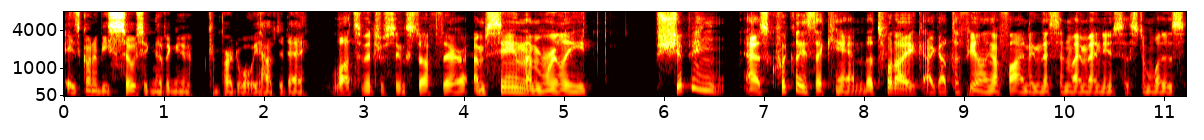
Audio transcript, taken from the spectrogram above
is going to be so significant compared to what we have today. Lots of interesting stuff there. I'm seeing them really shipping as quickly as they can. That's what I, I got the feeling of finding this in my menu system was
